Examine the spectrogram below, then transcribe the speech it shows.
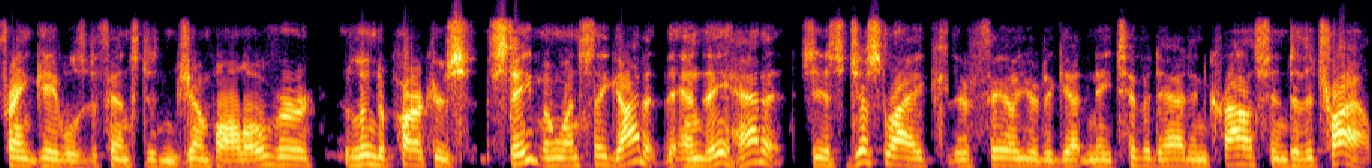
Frank Gable's defense didn't jump all over Linda Parker's statement once they got it, and they had it. It's just like their failure to get Natividad and Kraus into the trial.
